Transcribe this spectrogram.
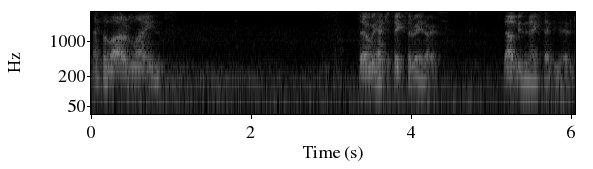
That's a lot of lines. So we have to fix the radars. That'll be the next episode.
